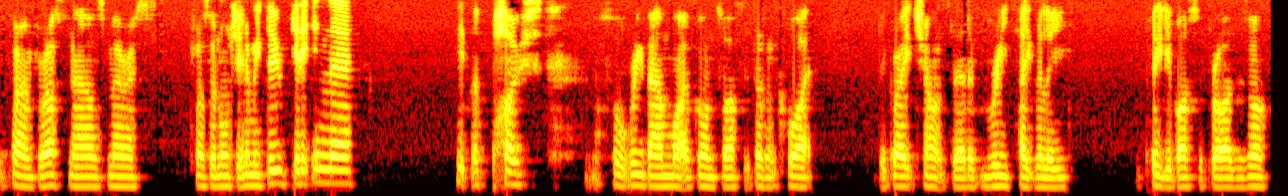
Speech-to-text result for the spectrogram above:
A phone for us now as Meris tries to launch it, and we do get it in there, hit the post. I thought rebound might have gone to us. It doesn't quite. A great chance there to retake the lead, completely by surprise as well.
